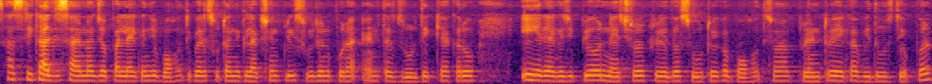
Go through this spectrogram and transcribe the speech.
ਸਤਿ ਸ੍ਰੀ ਅਕਾਲ ਜੀ ਸਾਰਿਆਂ ਨੂੰ, ਅੱਜ ਆਪਾਂ ਲੈ ਕੇ ਜੀ ਬਹੁਤ ਹੀ ਪਿਆਰੇ ਸੂਟਾਂ ਦੀ ਕਲੈਕਸ਼ਨ ਪਲੀਜ਼ ਵੀਡੀਓ ਨੂੰ ਪੂਰਾ ਐਂਡ ਤੱਕ ਜ਼ਰੂਰ ਦੇਖਿਆ ਕਰੋ। ਇਹ ਰਹੇਗਾ ਜੀ ਪਿਓਰ ਨੈਚੁਰਲ ਕਰੇਵ ਦਾ ਸੂਟ ਹੋਏਗਾ, ਬਹੁਤ ਸੋਹਣਾ ਪ੍ਰਿੰਟ ਰਹੇਗਾ ਵਿਦ ਉਸ ਦੇ ਉੱਪਰ।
